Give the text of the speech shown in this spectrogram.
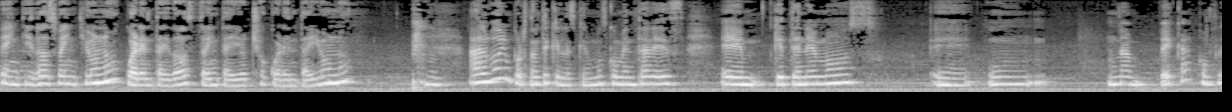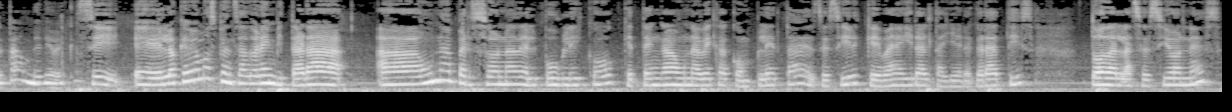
2221 42 38 41. Algo importante que les queremos comentar es eh, que tenemos eh, un, una beca completa, media beca. Sí, eh, lo que habíamos pensado era invitar a, a una persona del público que tenga una beca completa, es decir, que va a ir al taller gratis todas las sesiones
